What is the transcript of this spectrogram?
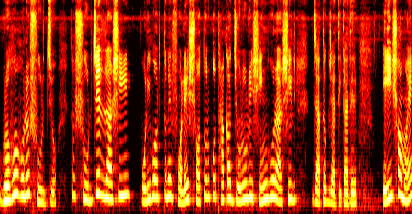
গ্রহ হলো সূর্য। তো সূর্যের রাশি পরিবর্তনের ফলে সতর্ক থাকা জরুরি সিংহ রাশির জাতক জাতিকাদের। এই সময়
